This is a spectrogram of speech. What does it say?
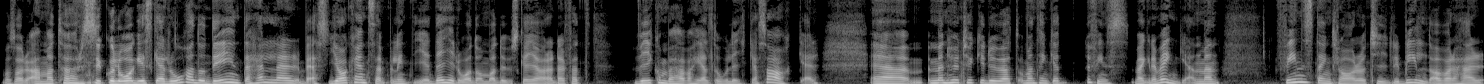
vad sa du, amatörpsykologiska råd och det är inte heller bäst. Jag kan till exempel inte ge dig råd om vad du ska göra därför att vi kommer behöva helt olika saker. Eh, men hur tycker du att, om man tänker att det finns väggen i väggen, men Finns det en klar och tydlig bild av vad det här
